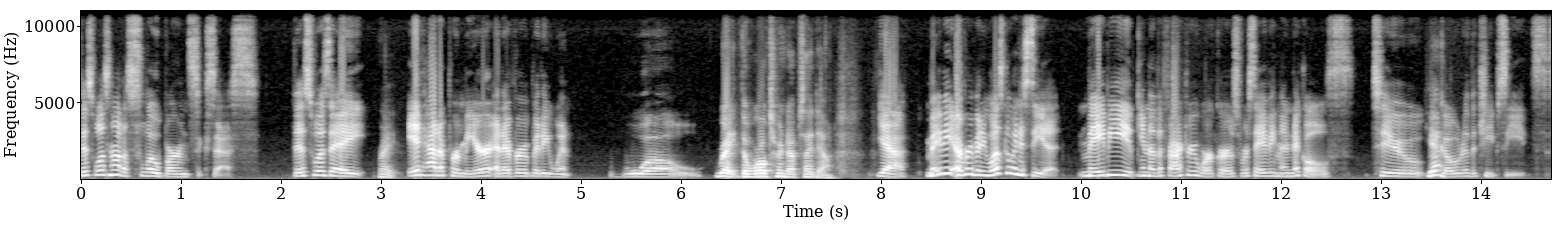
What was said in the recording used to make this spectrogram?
This was not a slow burn success. This was a Right. it had a premiere and everybody went, "Whoa." Right. The world turned upside down. Yeah. Maybe everybody was going to see it. Maybe, you know, the factory workers were saving their nickels to Yeah. go to the cheap seats.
